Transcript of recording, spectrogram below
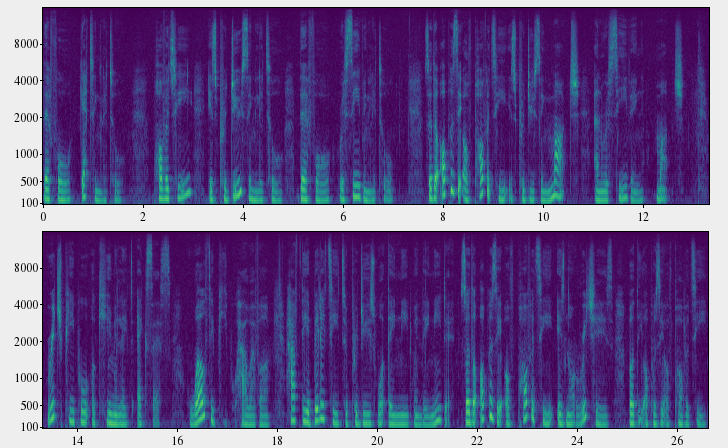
therefore getting little. Poverty is producing little, therefore receiving little. So the opposite of poverty is producing much and receiving much. Rich people accumulate excess. Wealthy people, however, have the ability to produce what they need when they need it. So the opposite of poverty is not riches, but the opposite of poverty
